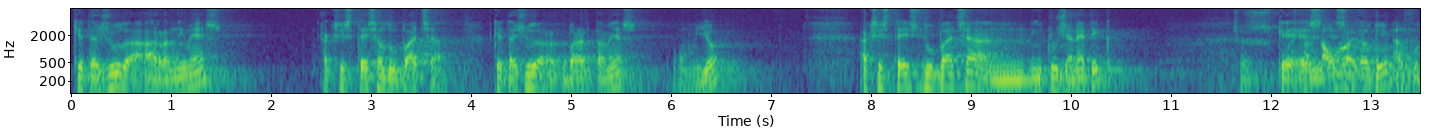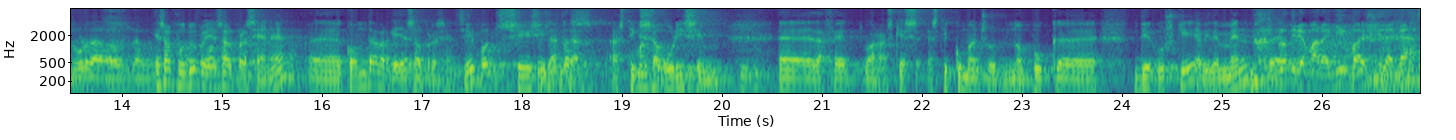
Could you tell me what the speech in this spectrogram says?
que t'ajuda a rendir més, existeix el dopatge que t'ajuda a recuperar-te més, o millor. Existeix dopatge en, inclús genètic, és que és, nou, és el futur. El futur del, del, és el futur, però ja és el present, eh? eh? Compte perquè ja és el present. Sí, pots... Sí, sí, tant, tant. Estic convençut. seguríssim. Uh -huh. eh, de fet, bueno, és que estic convençut. No puc eh, dir-vos qui, evidentment. no direm ara aquí, per aquí de cas.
